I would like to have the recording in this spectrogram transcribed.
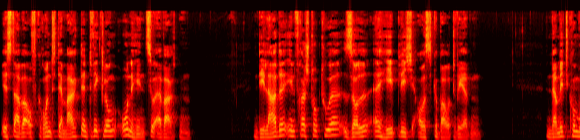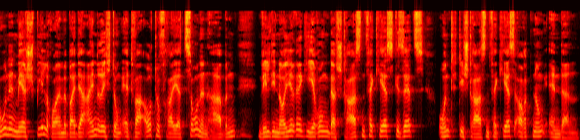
ist aber aufgrund der Marktentwicklung ohnehin zu erwarten. Die Ladeinfrastruktur soll erheblich ausgebaut werden. Damit Kommunen mehr Spielräume bei der Einrichtung etwa autofreier Zonen haben, will die neue Regierung das Straßenverkehrsgesetz und die Straßenverkehrsordnung ändern.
